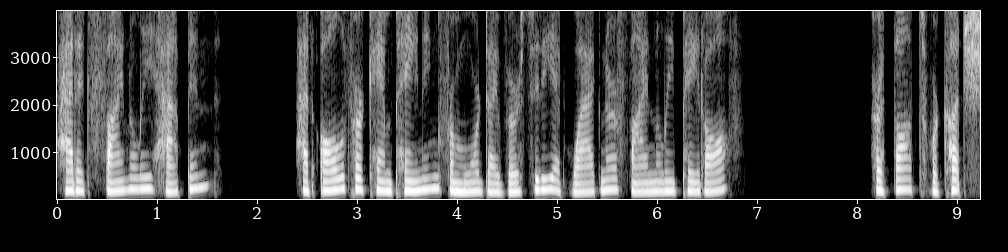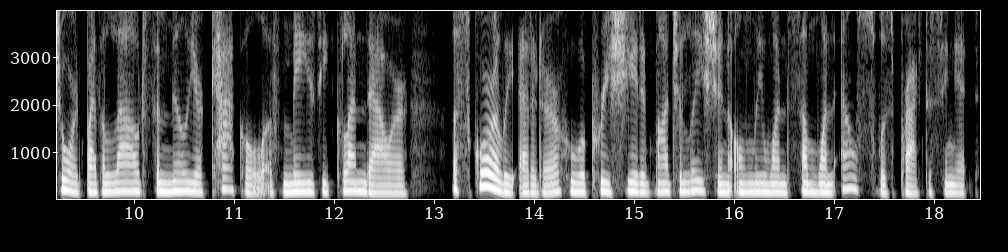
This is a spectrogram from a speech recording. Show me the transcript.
Had it finally happened? Had all of her campaigning for more diversity at Wagner finally paid off? Her thoughts were cut short by the loud, familiar cackle of Maisie Glendower, a squirrely editor who appreciated modulation only when someone else was practicing it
